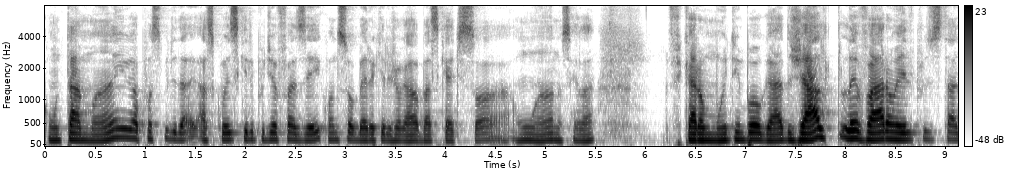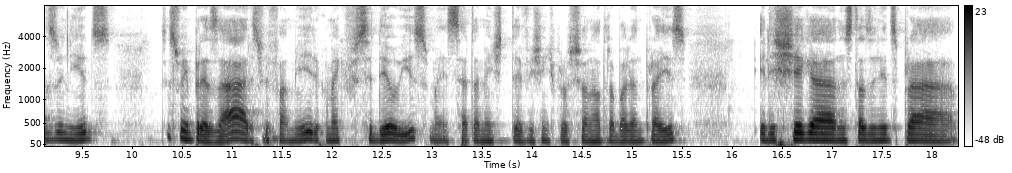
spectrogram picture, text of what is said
com o tamanho e a possibilidade, as coisas que ele podia fazer e quando souberam que ele jogava basquete só há um ano, sei lá, ficaram muito empolgados, já levaram ele para os Estados Unidos. Não sei se foi empresário, se foi família, como é que se deu isso, mas certamente teve gente profissional trabalhando para isso ele chega nos Estados Unidos para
